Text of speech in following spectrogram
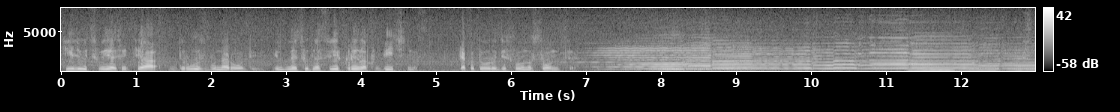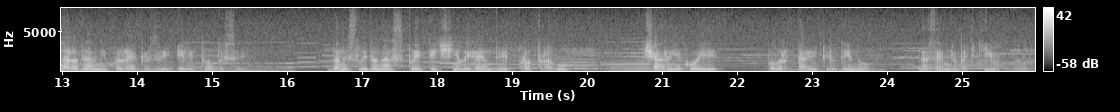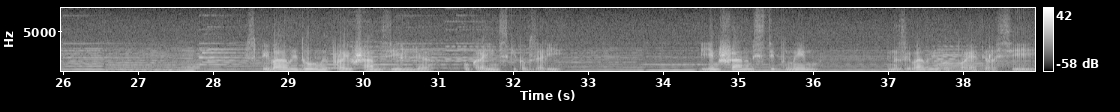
втілюють своє життя дружбу народів і несуть на своїх крилах вічність, як ото у роді словно сонце. Стародавні перекази і літописи донесли до нас поетичні легенди про траву, чари якої повертають людину на землю батьків. Співали думи про юшан зілля українські кобзарі. Їм шаном степним називали його поети Росії.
